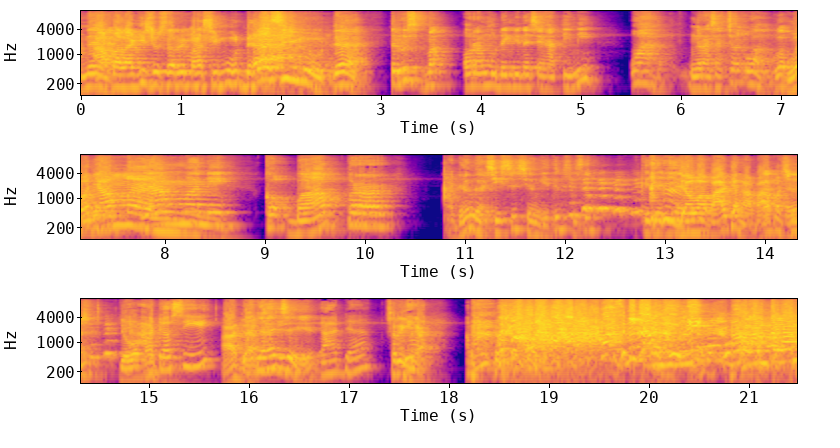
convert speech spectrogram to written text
nah apalagi suster masih muda. masih muda terus ma- orang muda yang dinasehati ini wah ngerasa coy wah gue Gua nyaman. nyaman nih kok baper ada nggak sih sus yang gitu sus kejadian Jawab aja nggak apa-apa sih. Jawab aja. ada sih. Ada. ada aja ya ada. Sering Ya, nggak? pelan-pelan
